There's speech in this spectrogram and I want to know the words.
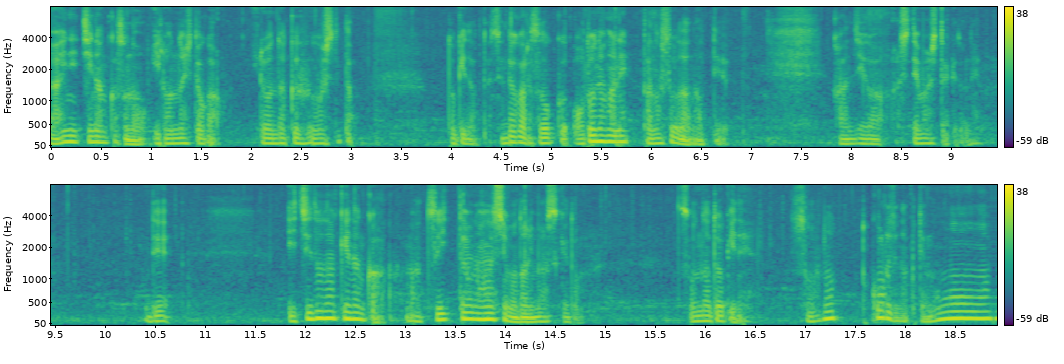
毎日なんかそのいろんな人がいろんな工夫をしてた時だったですね。だからすごく大人がね楽しそうだなっていう感じがしてましたけどね。で一度だけなんかまあツイッターの話に戻りますけどそんな時ねその頃じゃなくてもう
